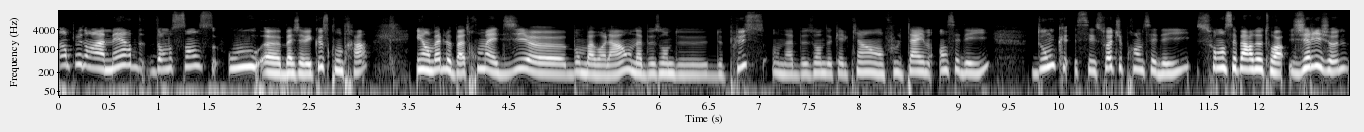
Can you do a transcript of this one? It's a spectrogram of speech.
un peu dans la merde dans le sens où euh, bah, j'avais que ce contrat. Et en fait le patron m'a dit euh, bon bah voilà on a besoin de, de plus. On a besoin de quelqu'un en full time en CDI donc c'est soit tu prends le CDI soit on sépare de toi. Géry jaune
